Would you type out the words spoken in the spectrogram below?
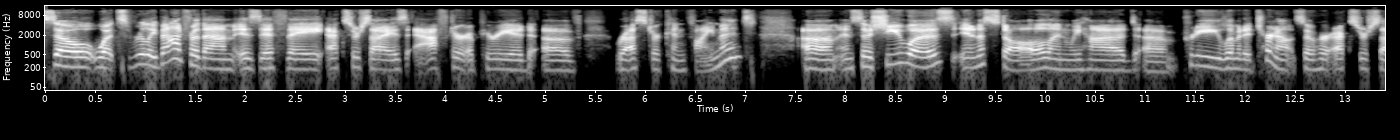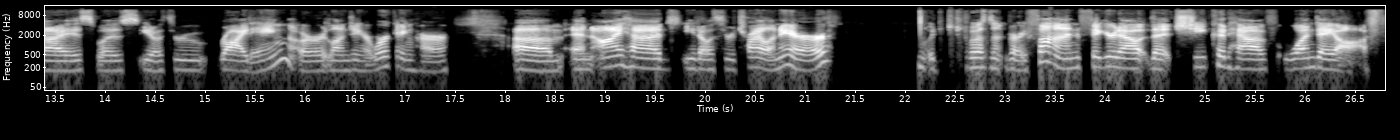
So, what's really bad for them is if they exercise after a period of rest or confinement. Um, and so she was in a stall, and we had um, pretty limited turnout. So her exercise was, you know, through riding or lunging or working her. Um, and I had, you know, through trial and error, which wasn't very fun, figured out that she could have one day off.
